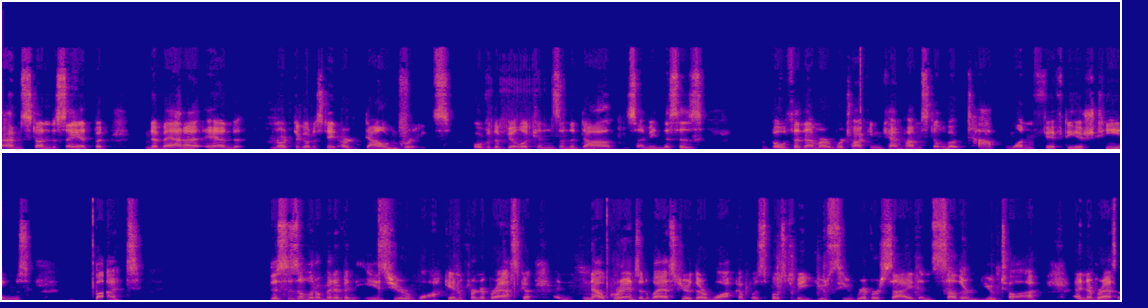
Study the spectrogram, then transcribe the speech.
I'm stunned to say it, but Nevada and North Dakota State are downgrades over the Billikens and the Dons. I mean, this is both of them are we're talking KenPom still about top 150-ish teams, but this is a little bit of an easier walk-in for Nebraska. Now, granted, last year their walk-up was supposed to be UC Riverside and Southern Utah, and Nebraska.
